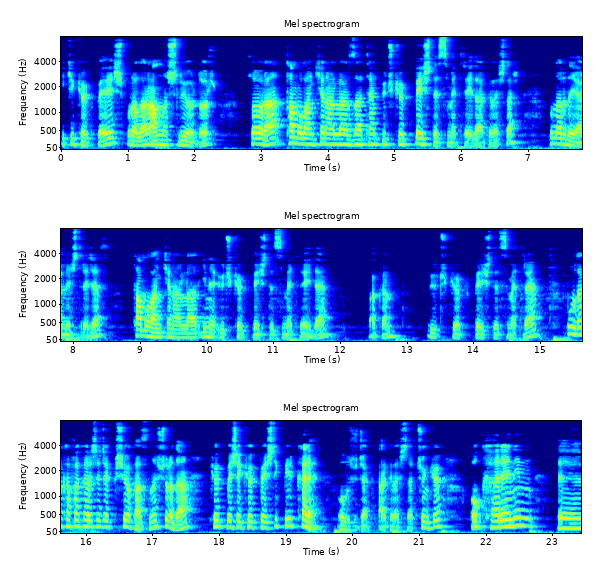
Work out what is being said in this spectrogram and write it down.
2 kök 5 buralar anlaşılıyordur. Sonra tam olan kenarlar zaten 3 kök 5 desimetreydi arkadaşlar. Bunları da yerleştireceğiz. Tam olan kenarlar yine 3 kök 5 desimetreydi. Bakın 3 kök 5 desimetre. Burada kafa karışacak bir şey yok aslında. Şurada kök 5'e kök 5'lik bir kare oluşacak arkadaşlar. Çünkü o karenin e,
